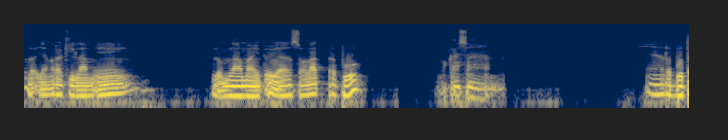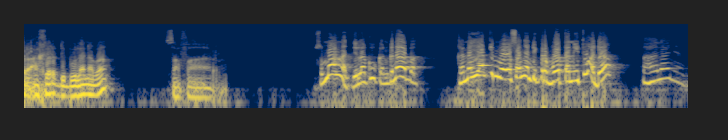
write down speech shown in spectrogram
Kalau yang ragi lami Belum lama itu ya sholat Rebu Wakasan. Ya, Rebu terakhir di bulan apa? Safar. Semangat dilakukan. Kenapa? Karena yakin bahwasanya di perbuatan itu ada pahalanya.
